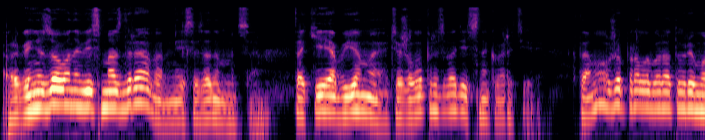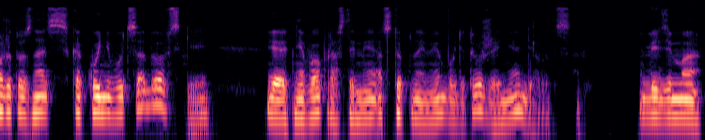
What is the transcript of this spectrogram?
Организовано весьма здраво, если задуматься. Такие объемы тяжело производить на квартире. К тому же про лабораторию может узнать какой-нибудь Садовский, и от него простыми отступными будет уже не отделаться. Видимо,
